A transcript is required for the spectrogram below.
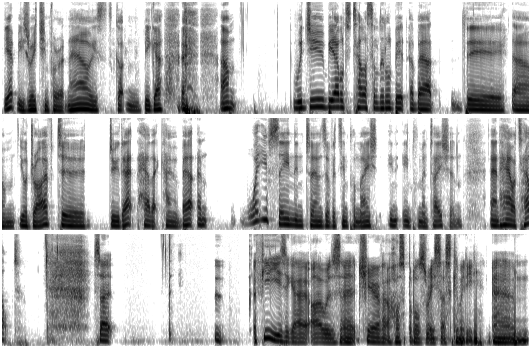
Yep, he's reaching for it now. He's gotten bigger. um, would you be able to tell us a little bit about the um, your drive to do that, how that came about, and what you've seen in terms of its implementation, implementation and how it's helped? So, a few years ago, I was uh, chair of our hospital's resus committee. Um,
